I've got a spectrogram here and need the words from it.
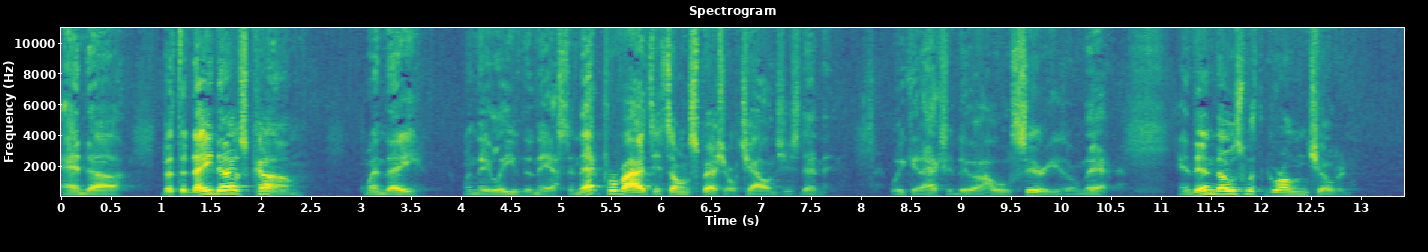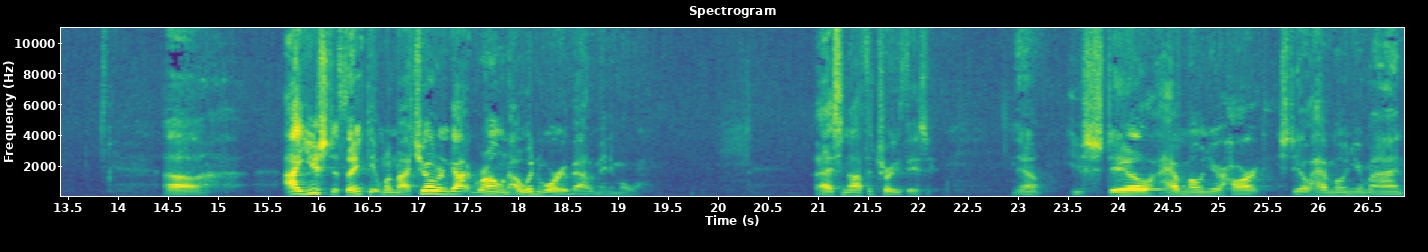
And, uh, but the day does come when they, when they leave the nest. And that provides its own special challenges, doesn't it? We could actually do a whole series on that. And then those with grown children. Uh, I used to think that when my children got grown, I wouldn't worry about them anymore. That's not the truth, is it? No. You still have them on your heart, you still have them on your mind.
